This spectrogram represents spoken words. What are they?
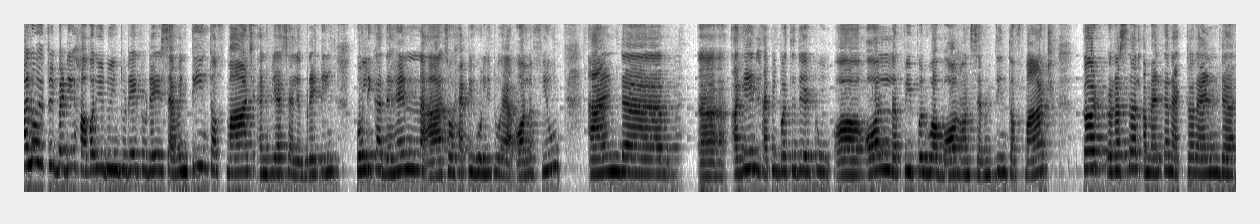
Hello everybody, how are you doing today? Today is 17th of March and we are celebrating Holika Dahan. Uh, so happy Holi to uh, all of you. And uh, uh, again, happy birthday to uh, all the people who are born on 17th of March. Kurt Russell, American actor and uh,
